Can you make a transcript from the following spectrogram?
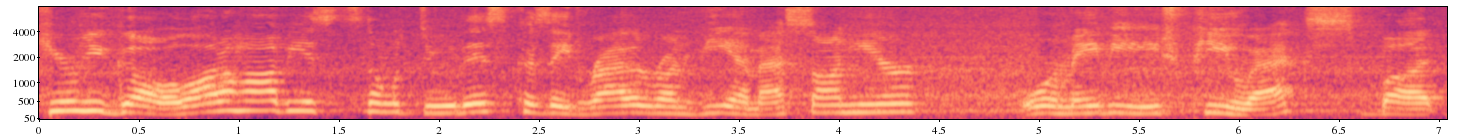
here you go. A lot of hobbyists don't do this because they'd rather run VMS on here, or maybe HPUX, but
